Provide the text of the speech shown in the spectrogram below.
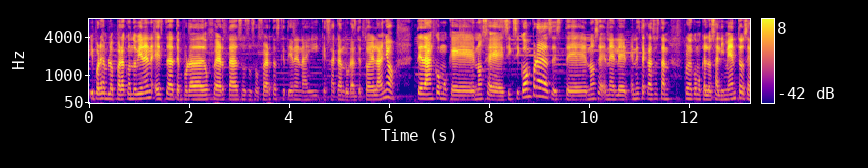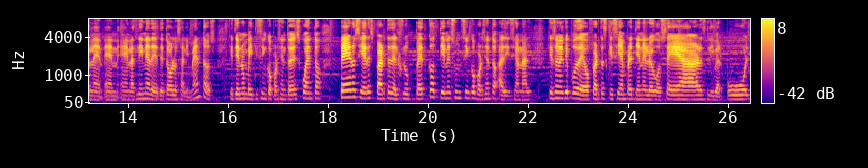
Y por ejemplo, para cuando vienen esta temporada de ofertas o sus ofertas que tienen ahí que sacan durante todo el año, te dan como que, no sé, si, si compras, este, no sé, en, el, en este caso están poniendo como que los alimentos en, en, las líneas de, de, todos los alimentos, que tienen un 25% de descuento, pero si eres parte del club Petco tienes un 5% adicional, que son el tipo de ofertas que siempre tiene luego Sears, Liverpool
